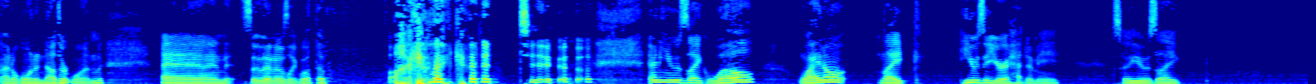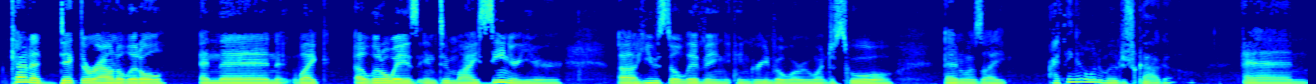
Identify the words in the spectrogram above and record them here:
I don't want another one. And so then I was like, what the fuck am I going to do? And he was like, well, why don't, like, he was a year ahead of me. So he was like, kind of dicked around a little. And then, like, a little ways into my senior year, uh, he was still living in Greenville where we went to school, and was like, "I think I want to move to Chicago," and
